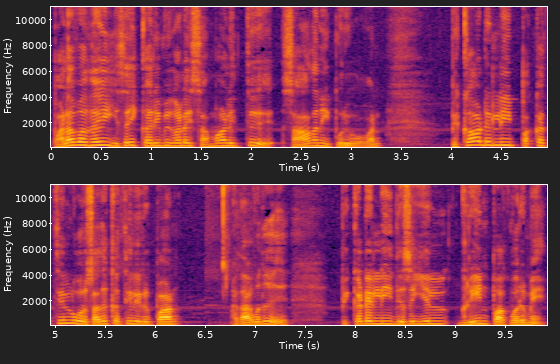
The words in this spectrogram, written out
பலவகை இசைக்கருவிகளை சமாளித்து சாதனை புரிபவன். பிக்காடெல்லி பக்கத்தில் ஒரு சதுக்கத்தில் இருப்பான். அதாவது பிக்கடெல்லி திசையில் கிரீன் பார்க் வருமே.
